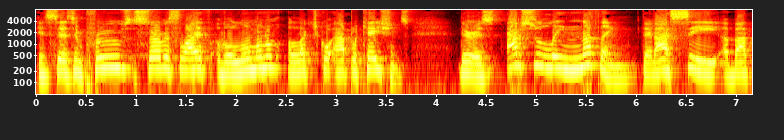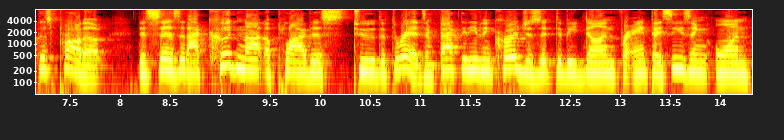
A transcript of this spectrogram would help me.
it says improves service life of aluminum electrical applications. There is absolutely nothing that I see about this product that says that I could not apply this to the threads. In fact, it even encourages it to be done for anti-seizing on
